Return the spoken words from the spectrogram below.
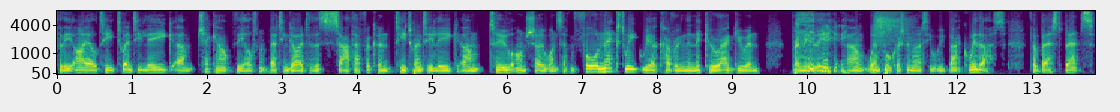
for the ILT 20 League. Um, check out the ultimate betting guide to the South African T20 League um, 2 on show 174. Next week, we are covering the Nicaraguan Premier League um, when Paul Krishnamurthy will be back with us for best bets,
